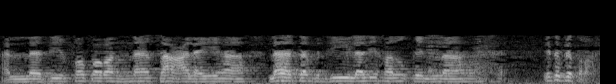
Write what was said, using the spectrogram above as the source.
allati fatara an-nasa 'alaiha la tabdila li khalqillah. Itu fitrah.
